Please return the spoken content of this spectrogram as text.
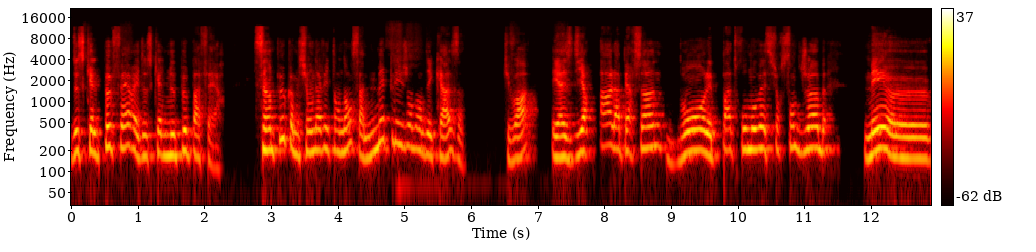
de ce qu'elle peut faire et de ce qu'elle ne peut pas faire. C'est un peu comme si on avait tendance à mettre les gens dans des cases, tu vois, et à se dire, ah, la personne, bon, elle n'est pas trop mauvaise sur son job, mais euh,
